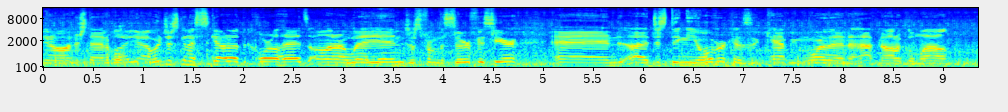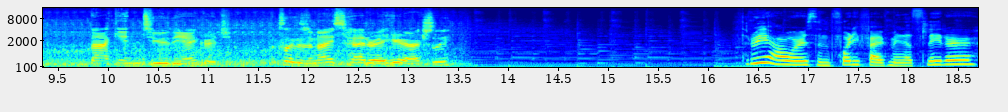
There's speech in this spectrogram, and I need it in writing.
you know, understandable. Yeah, we're just going to scout out the coral heads on our way in just from the surface here and uh, just dinghy over because it can't be more than a half nautical mile back into the anchorage. Looks like there's a nice head right here actually. Three hours and 45 minutes later,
